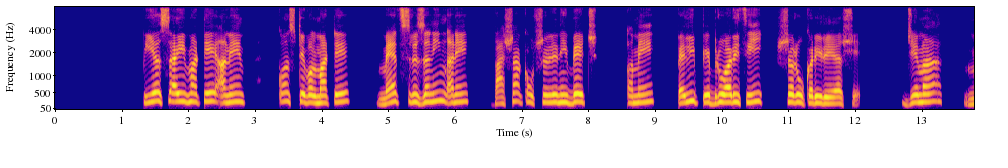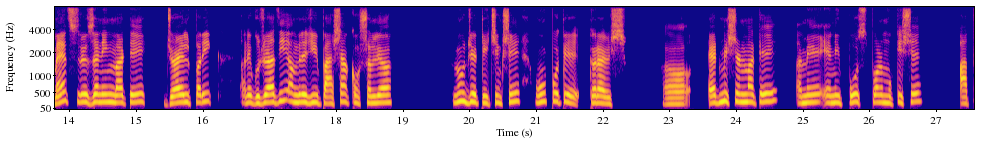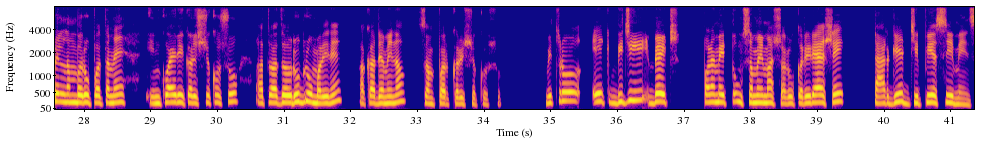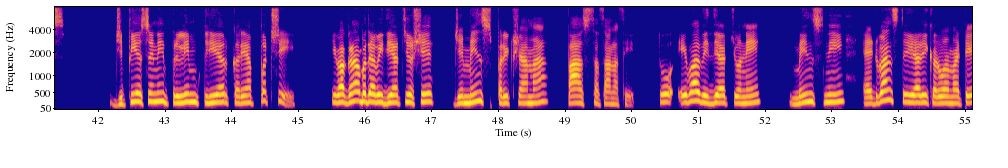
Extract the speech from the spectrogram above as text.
પીએસઆઈ માટે અને કોન્સ્ટેબલ માટે મેથ્સ રિઝનિંગ અને ભાષા કૌશલ્યની બેચ અમે પહેલી ફેબ્રુઆરીથી શરૂ કરી રહ્યા છીએ જેમાં મેથ્સ રિઝનિંગ માટે જોયેલ પરીખ અને ગુજરાતી અંગ્રેજી ભાષા કૌશલ્યનું જે ટીચિંગ છે, હું પોતે કરાવીશ. એડમિશન માટે અમે એની પોસ્ટ પણ મૂકી છે. આપેલ નંબર ઉપર તમે ઇન્ક્વાયરી કરી શકો છો અથવા તો રૂબરૂ મળીને અકાદમીનો સંપર્ક કરી શકો છો. મિત્રો, એક બીજી બેચ પણ અમે ટૂંક સમયમાં શરૂ કરી રહ્યા છે. ટાર્ગેટ જીપીએસસી મીન્સ જીપીએસસીની પ્રિલિમ ક્લિયર કર્યા પછી એવા ઘણા બધા વિદ્યાર્થીઓ છે જે મીન્સ પરીક્ષામાં પાસ થતા નથી. તો એવા વિદ્યાર્થીઓને મીન્સની એડવાન્સ તૈયારી કરવા માટે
